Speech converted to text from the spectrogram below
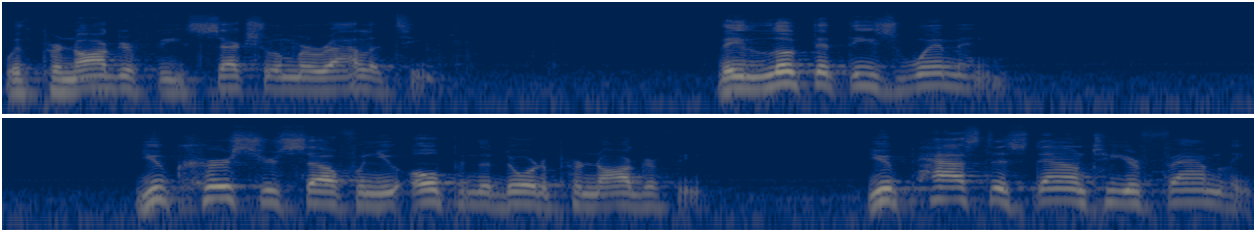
with pornography, sexual morality. They looked at these women. You curse yourself when you open the door to pornography. You pass this down to your family.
